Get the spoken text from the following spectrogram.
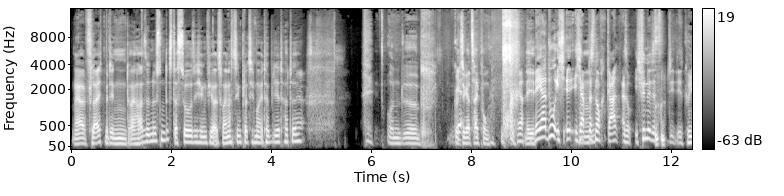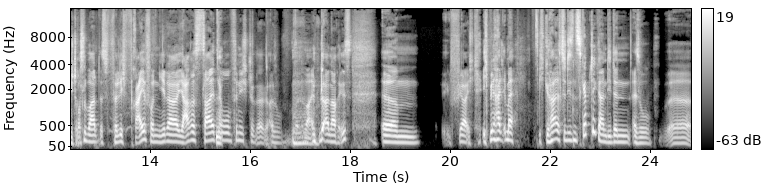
naja, vielleicht mit den drei Haselnüssen, dass das so sich irgendwie als Weihnachtsding plötzlich mal etabliert hatte. Und äh, pff, günstiger Zeitpunkt. Ja. Nee. Naja, du, ich, ich habe Mhm. das noch gar also ich finde, das, die, die König Drosselbart ist völlig frei von jeder Jahreszeit, so finde ich, also wenn einem danach ist. Ähm, ja, ich, ich bin halt immer, ich gehöre halt zu diesen Skeptikern, die denn, also, äh,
